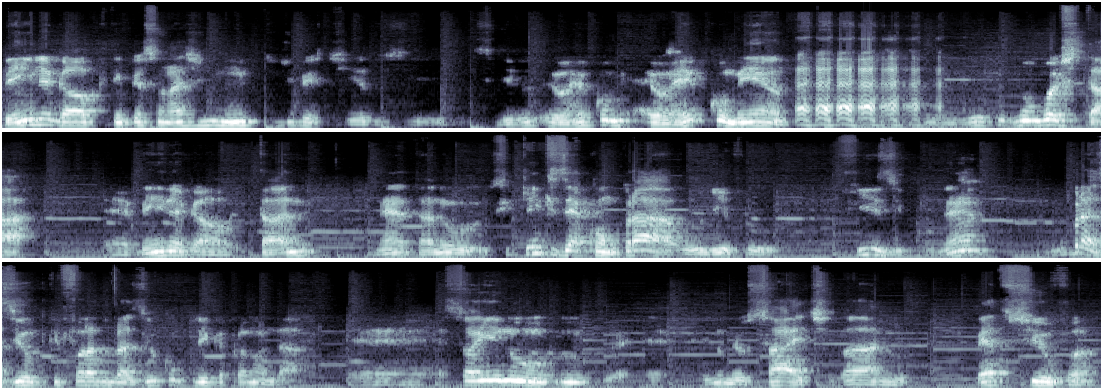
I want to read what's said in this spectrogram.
bem legal, porque tem personagens muito divertidos. E esse livro eu recomendo, eu recomendo vocês vão gostar. É bem legal. Tá, né, tá no, se quem quiser comprar o livro físico, né, no Brasil, porque fora do Brasil complica para mandar. É, é só ir no, no, é, ir no meu site, lá no Beto Silva,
